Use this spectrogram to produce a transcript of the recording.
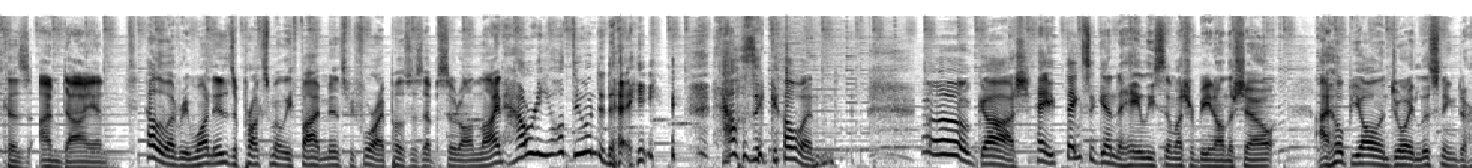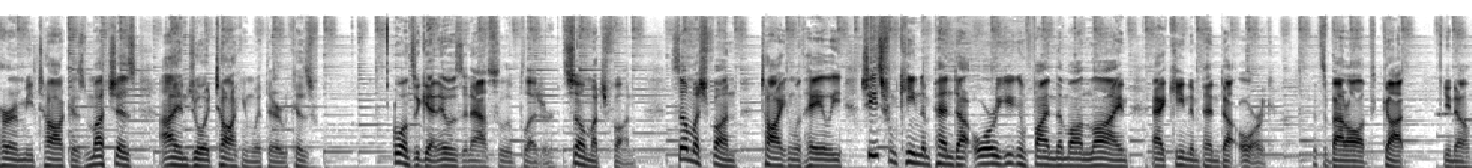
because I'm dying. Hello, everyone. It is approximately five minutes before I post this episode online. How are you all doing today? How's it going? Oh, gosh. Hey, thanks again to Haley so much for being on the show. I hope you all enjoyed listening to her and me talk as much as I enjoyed talking with her because, once again, it was an absolute pleasure. So much fun. So much fun talking with Haley. She's from kingdompen.org. You can find them online at kingdompen.org. That's about all I've got, you know,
